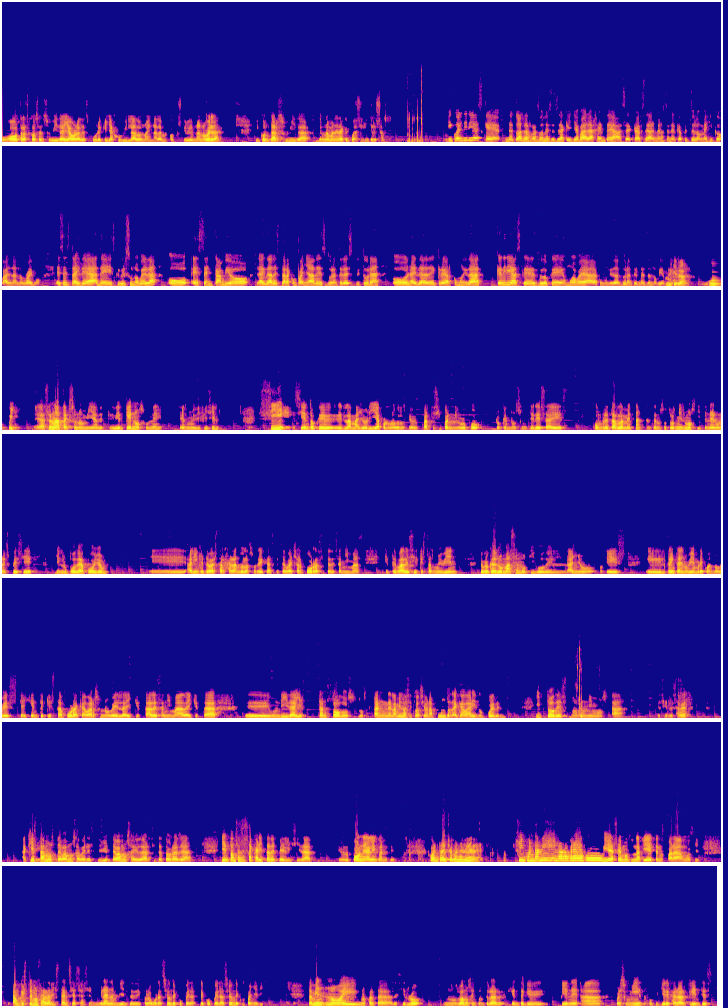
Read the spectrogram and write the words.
otras cosas en su vida y ahora descubre que ya jubilado no hay nada mejor que escribir una novela y contar su vida de una manera que pueda ser interesante. ¿Y cuál dirías que de todas las razones es la que lleva a la gente a acercarse, al menos en el capítulo México, al NaNoWriMo? ¿Es esta idea de escribir su novela o es en cambio la idea de estar acompañadas durante la escritura o la idea de crear comunidad? ¿Qué dirías que es lo que mueve a la comunidad durante el mes de noviembre? Mira, uy, hacer una taxonomía de escribir qué nos une es muy difícil. Sí siento que la mayoría, por lo menos de los que participan en el grupo, lo que nos interesa es completar la meta ante nosotros mismos y tener una especie de grupo de apoyo, eh, alguien que te va a estar jalando las orejas, que te va a echar porras si te desanimas, que te va a decir que estás muy bien. Yo creo que lo más emotivo del año es el 30 de noviembre cuando ves que hay gente que está por acabar su novela y que está desanimada y que está eh, hundida y están todos los que están en la misma situación a punto de acabar y no pueden y todos nos reunimos a decirles, a ver, aquí estamos, te vamos a ver escribir, te vamos a ayudar si te atoras ya. Y entonces esa carita de felicidad que pone alguien cuando dice, ¿cuánto he hecho con el 50 mil, lo logré, uh", y hacemos una fiesta, nos paramos y aunque estemos a la distancia, se hace un gran ambiente de colaboración, de, cooperación, de compañerismo. También no hay, no falta decirlo, nos vamos a encontrar gente que viene a presumir o que quiere jalar clientes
